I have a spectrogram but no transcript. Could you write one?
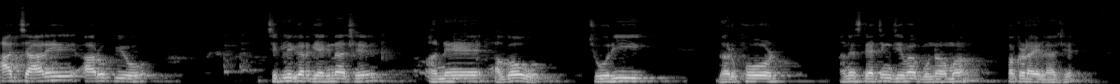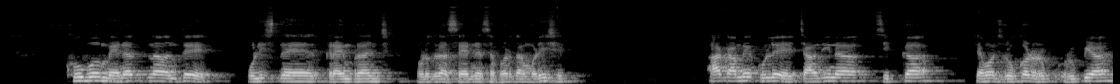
આ ચારેય આરોપીઓ ચીખલીગર ગેંગના છે અને અગાઉ ચોરી ગરફોડ અને સ્નેચિંગ જેવા ગુનામાં પકડાયેલા છે. ખૂબ મહેનતના અંતે પોલીસને ક્રાઇમ બ્રાન્ચ વડોદરા શહેરને સફળતા મળી છે. આ કામે કુલે ચાંદીના સિક્કા તેમજ રોકડ રૂપિયા,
